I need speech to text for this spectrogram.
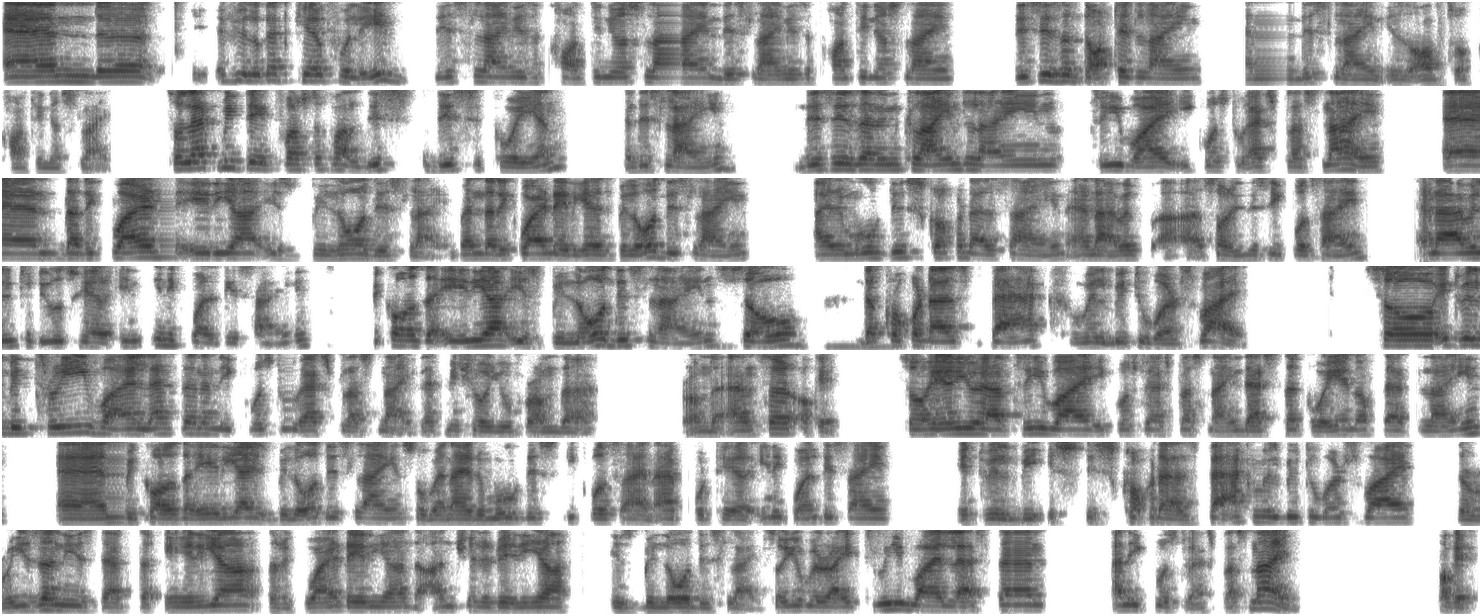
And uh, if you look at carefully, this line is a continuous line, this line is a continuous line, this is a dotted line, and this line is also a continuous line. So let me take, first of all, this, this equation and this line. This is an inclined line 3y equals to x plus 9, and the required area is below this line. When the required area is below this line, I remove this crocodile sign and I will, uh, sorry, this equal sign, and I will introduce here in inequality sign because the area is below this line. So the crocodile's back will be towards y. So it will be 3y less than and equals to x plus 9. Let me show you from the, from the answer. Okay, so here you have 3y equals to x plus 9. That's the equation of that line. And because the area is below this line, so when I remove this equal sign, I put here inequality sign, it will be, its, its crocodile's back will be towards y. The reason is that the area, the required area, the unshaded area is below this line. So you will write 3y less than and equals to x plus 9. Okay,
